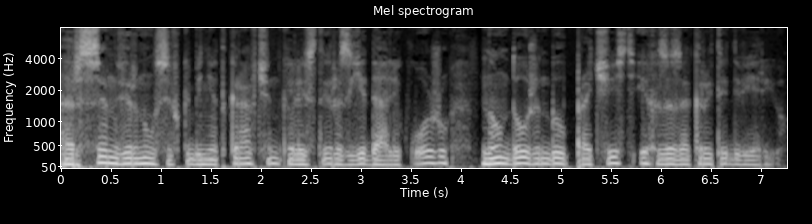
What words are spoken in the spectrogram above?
Арсен вернулся в кабинет Кравченко, листы разъедали кожу, но он должен был прочесть их за закрытой дверью.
